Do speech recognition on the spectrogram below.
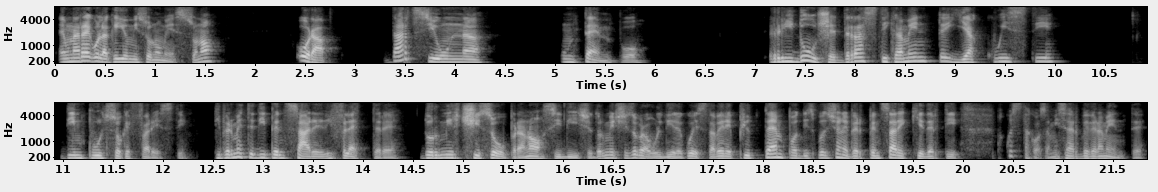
È una regola che io mi sono messo, no? Ora, darsi un un tempo riduce drasticamente gli acquisti di impulso che faresti. Ti permette di pensare, riflettere, dormirci sopra, no? Si dice. Dormirci sopra vuol dire questo, avere più tempo a disposizione per pensare e chiederti: "Ma questa cosa mi serve veramente?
